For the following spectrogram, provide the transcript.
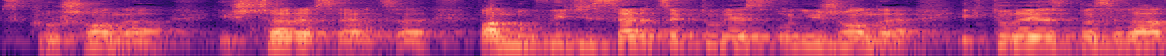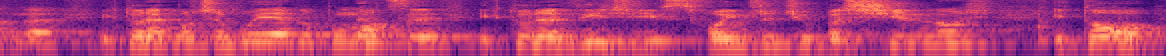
skruszone i szczere serce. Pan Bóg widzi serce, które jest uniżone i które jest bezradne i które potrzebuje Jego pomocy i które widzi w swoim życiu bezsilność i to,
